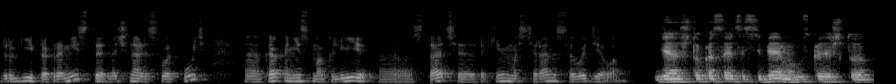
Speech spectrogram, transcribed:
другие программисты начинали свой путь, как они смогли стать такими мастерами своего дела. Я, что касается себя, я могу сказать, что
